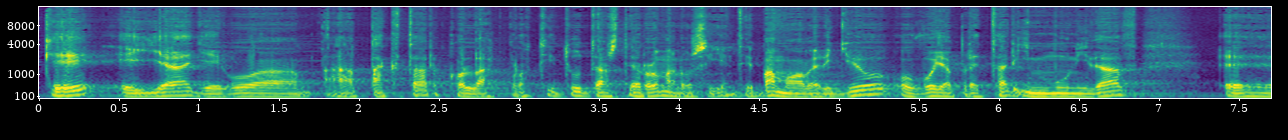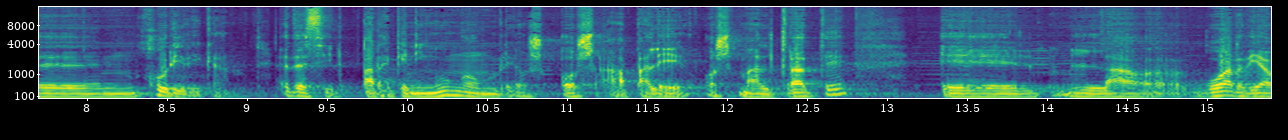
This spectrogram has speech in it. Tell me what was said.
que ella llegó a, a pactar con las prostitutas de Roma lo siguiente. Vamos a ver, yo os voy a prestar inmunidad eh, jurídica es decir, para que ningún hombre os, os apalee, os maltrate, eh, la guardia,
